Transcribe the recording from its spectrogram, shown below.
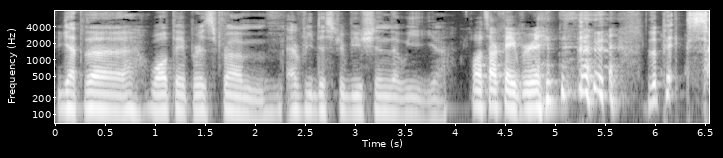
you get the wallpapers from every distribution that we you know What's our favorite? the pics.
